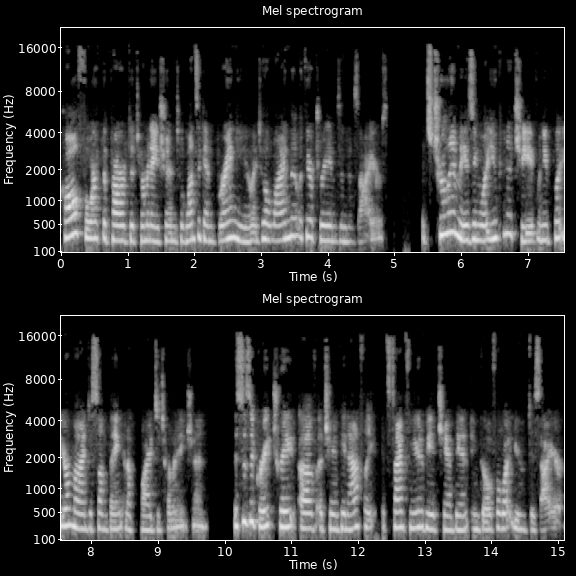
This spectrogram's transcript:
Call forth the power of determination to once again bring you into alignment with your dreams and desires. It's truly amazing what you can achieve when you put your mind to something and apply determination. This is a great trait of a champion athlete. It's time for you to be a champion and go for what you desire.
